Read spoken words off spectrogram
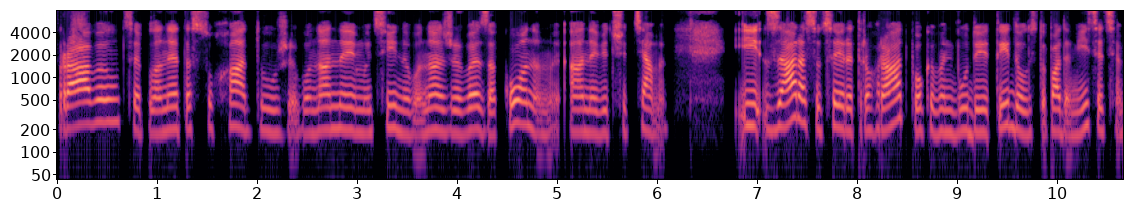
правил, це планета суха дуже. Вона не емоційна, вона живе законами, а не відчуттями. І зараз у цей ретроград, поки він буде йти до листопада місяця,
